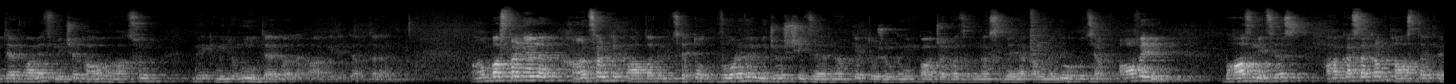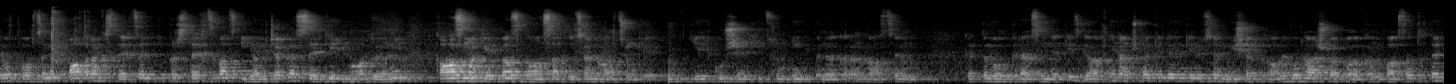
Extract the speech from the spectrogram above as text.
ինտերվալից մինչև 161 միլիոնի ինտերվալը հարգելի դատարան։ Ամբաստանյանը հանցանքը կատարելուց հետո որևէ միջոց չի ձեռնարկել դժողներին պատճառված վնասը վերականգնելու ուղղությամբ։ Ավելի բազմիցս հակասական փաստարկներով փորձել է պատրանք ստեղծել իբր ստեղծված իրավիճակը Սերգեյ Մարդոյանի կազմակերպած բանսարկության արդյունք է։ Երկու շեն 55 բնակարան հասցեում գտնվող գրասենյակից գաղտնի հապշտակել է ընկերության մի շարք կարևոր հաշվապահական փաստաթղթեր,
